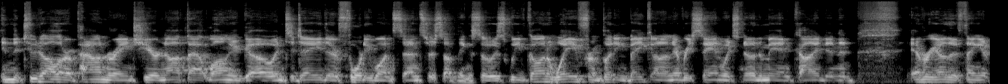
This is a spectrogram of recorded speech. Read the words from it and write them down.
in the two dollar a pound range here not that long ago, and today they're forty one cents or something. So as we've gone away from putting bacon on every sandwich known to mankind and, and every other thing at,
